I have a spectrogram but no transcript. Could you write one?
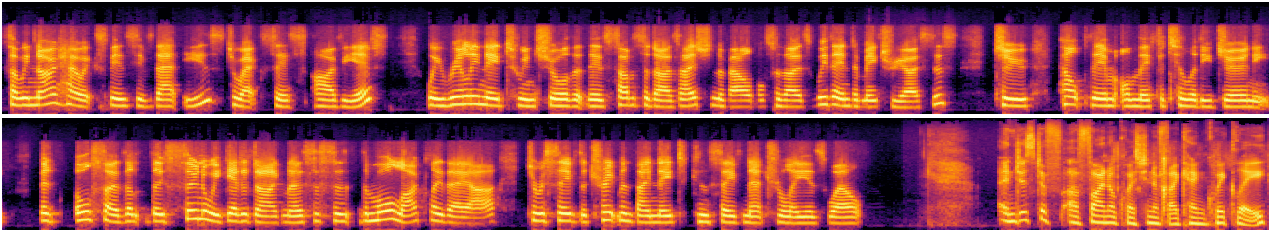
So we know how expensive that is to access IVF we really need to ensure that there's subsidisation available for those with endometriosis to help them on their fertility journey. But also, the, the sooner we get a diagnosis, the more likely they are to receive the treatment they need to conceive naturally as well. And just a, a, final question, if I can quickly.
